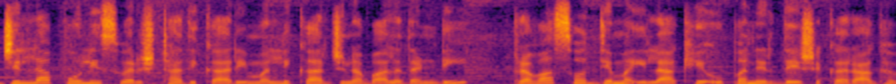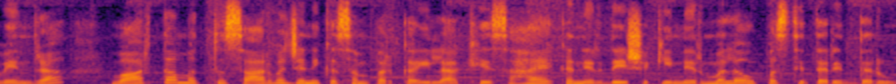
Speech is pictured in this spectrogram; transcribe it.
ಜಿಲ್ಲಾ ಪೊಲೀಸ್ ವರಿಷ್ಠಾಧಿಕಾರಿ ಮಲ್ಲಿಕಾರ್ಜುನ ಬಾಲದಂಡಿ, ಪ್ರವಾಸೋದ್ಯಮ ಇಲಾಖೆ ಉಪನಿರ್ದೇಶಕ ರಾಘವೇಂದ್ರ, ವಾರ್ತಾ ಮತ್ತು ಸಾರ್ವಜನಿಕ ಸಂಪರ್ಕ ಇಲಾಖೆ ಸಹಾಯಕ ನಿರ್ದೇಶಕಿ ನಿರ್ಮಲ ಉಪಸ್ಥಿತರಿದ್ದರು.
